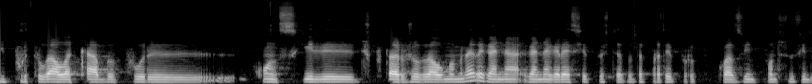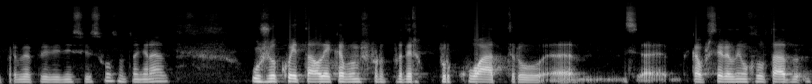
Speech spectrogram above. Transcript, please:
e Portugal acaba por uh, conseguir eh, disputar o jogo de alguma maneira, ganha, ganha a Grécia depois de ter a perder por quase 20 pontos no fim do primeiro período e início do segundo, se não estou enganado. O jogo com a Itália acabamos por perder por 4, uh, uh, acaba por ser ali um resultado.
